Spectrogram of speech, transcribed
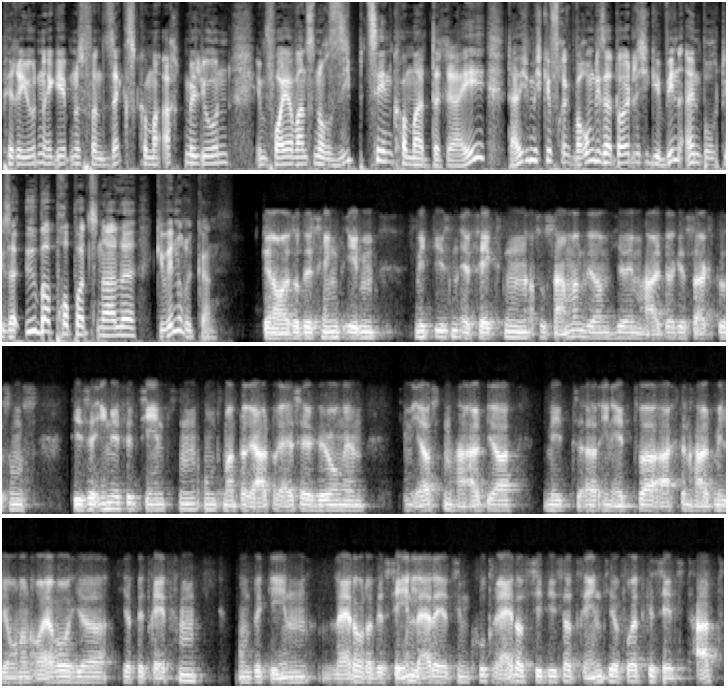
Periodenergebnis von 6,8 Millionen. Im Vorjahr waren es noch 17,3. Da habe ich mich gefragt, warum dieser deutliche Gewinneinbruch, dieser überproportionale Gewinnrückgang? Genau, also das hängt eben mit diesen Effekten zusammen. Wir haben hier im Halbjahr gesagt, dass uns diese Ineffizienzen und Materialpreiserhöhungen im ersten Halbjahr mit äh, in etwa 8,5 Millionen Euro hier, hier betreffen. Und wir gehen leider oder wir sehen leider jetzt im Q3, dass sich dieser Trend hier fortgesetzt hat.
